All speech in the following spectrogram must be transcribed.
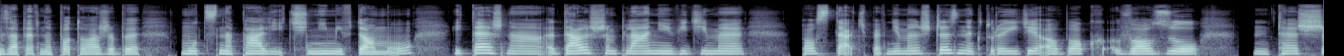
zapewne po to, ażeby móc napalić nimi w domu. I też na dalszym planie widzimy postać, pewnie mężczyzny, który idzie obok wozu, też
